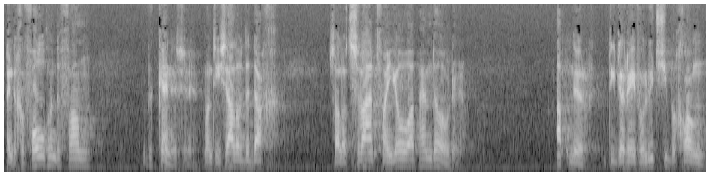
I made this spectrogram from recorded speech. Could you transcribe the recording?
En de gevolgen ervan bekennen ze. Want diezelfde dag zal het zwaard van Joab hem doden. Abner, die de revolutie begon,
